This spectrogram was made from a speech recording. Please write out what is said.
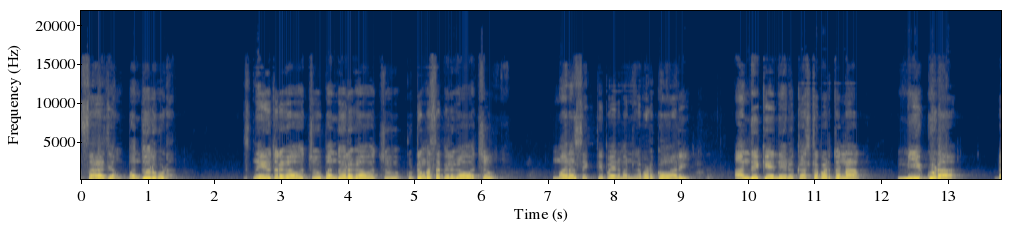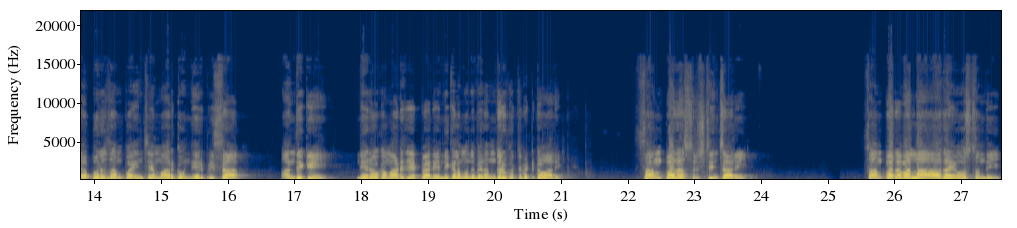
సహజం. బంధువులు కూడా. స్నేహితులు కావచ్చు బంధువులు కావచ్చు కుటుంబ సభ్యులు కావచ్చు మన శక్తి పైన మనం నిలబడుకోవాలి. అందుకే నేను కష్టపడుతున్నా మీకు కూడా డబ్బులు సంపాదించే మార్గం నేర్పిస్తా. అందుకే నేను ఒక మాట చెప్పాను ఎన్నికల ముందు మీరందరూ గుర్తుపెట్టుకోవాలి. సంపద సృష్టించాలి. సంపద వల్ల ఆదాయం వస్తుంది.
